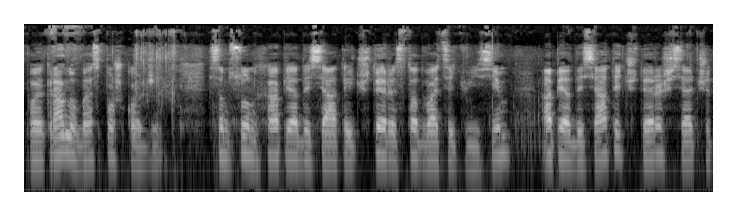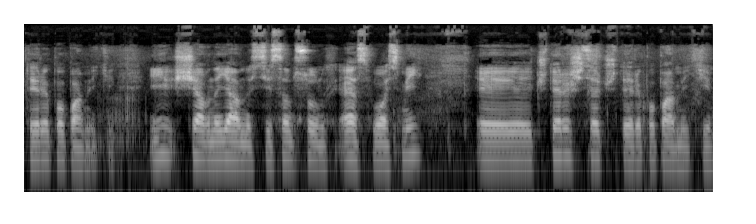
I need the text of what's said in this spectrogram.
по екрану без пошкоджень. Samsung A50 4128, A50 464 по пам'яті. І ще в наявності Samsung S8 е, 464 по пам'яті.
